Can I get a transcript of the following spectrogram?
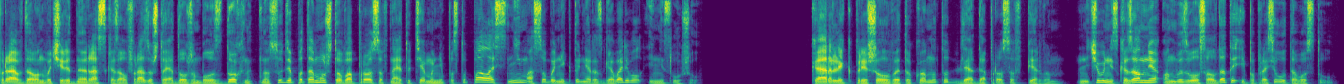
Правда, он в очередной раз сказал фразу, что я должен был сдохнуть, но судя по тому, что вопросов на эту тему не поступало, с ним особо никто не разговаривал и не слушал. Карлик пришел в эту комнату для допросов первым. Ничего не сказал мне, он вызвал солдата и попросил у того стул.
